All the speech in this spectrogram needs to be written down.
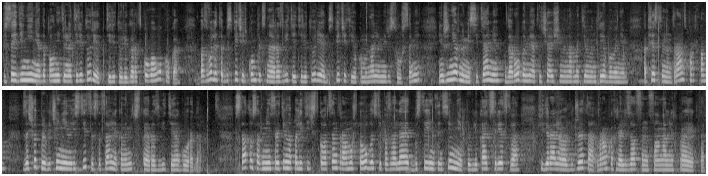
Присоединение дополнительной территории к территории городского округа позволит обеспечить комплексное развитие территории, обеспечить ее коммунальными ресурсами, инженерными сетями, дорогами, отвечающими нормативным требованиям, общественным транспортом за счет привлечения инвестиций в социально-экономическое развитие города. Статус административно-политического центра Амурской области позволяет быстрее и интенсивнее привлекать средства федерального бюджета в рамках реализации национальных проектов.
